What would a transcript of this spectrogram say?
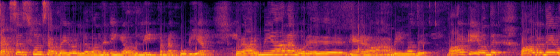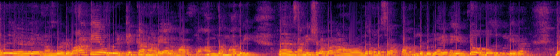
சக்ஸஸ்ஃபுல் சர்வைவலில் வந்து நீங்கள் வந்து லீட் பண்ணக்கூடிய ஒரு அருமையான ஒரு நேரம் அப்படின்னு வந்து. வாழ்க்கையை வந்து வாழ்கிறதே ஒரு நம்மளுடைய வாழ்க்கையே ஒரு வெற்றிக்கான அடையாளமாக இருக்கும். அந்த மாதிரி சனீஸ்வர பகவான் வந்து ரொம்ப சிறப்பாக கொண்டு போயிடுவார். ஏன்னா எட்டு ஒம்போதுக்குரியவர் இந்த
